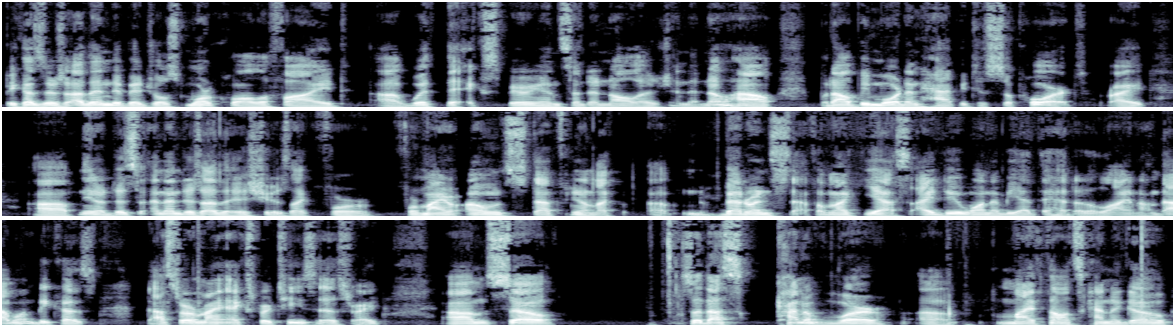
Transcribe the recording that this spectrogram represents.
because there's other individuals more qualified uh, with the experience and the knowledge and the know-how, but I'll be more than happy to support, right? Uh, you know, there's and then there's other issues like for for my own stuff, you know, like uh, veteran stuff. I'm like, yes, I do want to be at the head of the line on that one because that's where my expertise is, right? Um, so, so that's kind of where uh, my thoughts kind of go.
